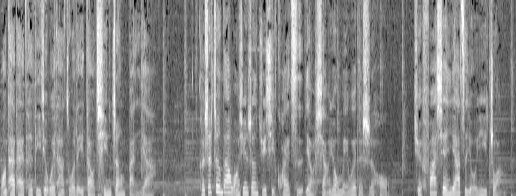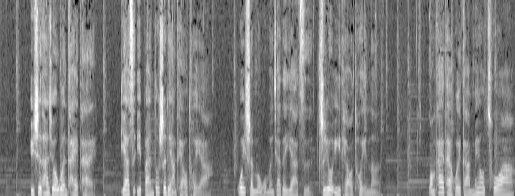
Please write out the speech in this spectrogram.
王太太特地就为他做了一道清蒸板鸭。可是，正当王先生举起筷子要享用美味的时候，却发现鸭子有异状，于是他就问太太：“鸭子一般都是两条腿啊，为什么我们家的鸭子只有一条腿呢？”王太太回答：“没有错啊，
